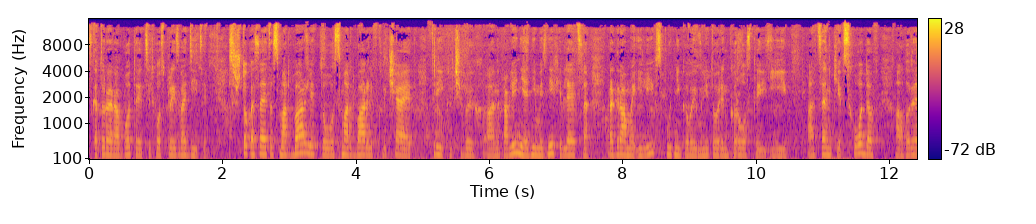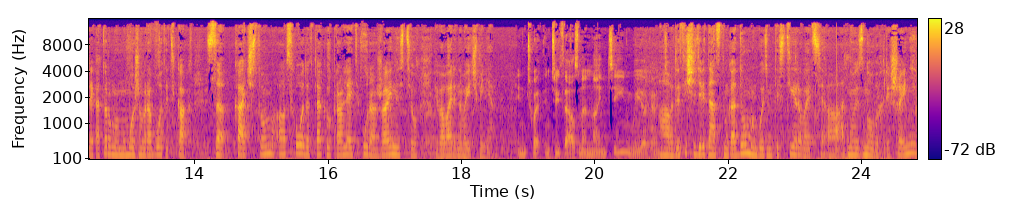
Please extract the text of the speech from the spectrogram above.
с которой работает сельхозпроизводитель. Что касается Barley, то Barley включает три ключевых а, направления. Одним из них является программа ИЛИВ, спутниковый мониторинг роста и оценки всходов, а, благодаря которому мы можем работать как с качеством а, всходов, так и управлять урожайностью пивоваренного ячменя. А в 2019 году мы будем тестировать а, одно из новых решений,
